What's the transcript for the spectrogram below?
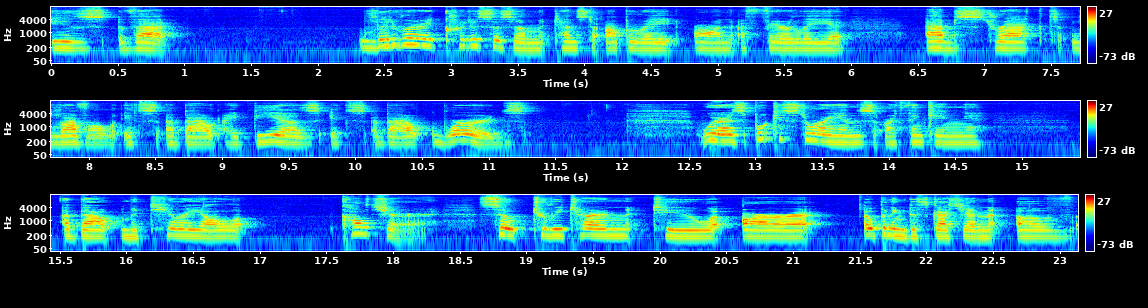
is that literary criticism tends to operate on a fairly abstract level. It's about ideas, it's about words. Whereas book historians are thinking about material culture. So, to return to our opening discussion of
